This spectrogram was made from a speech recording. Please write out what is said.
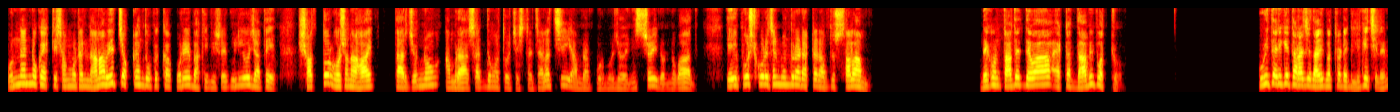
অন্যান্য কয়েকটি সংগঠন নানাবিধ চক্রান্ত উপেক্ষা করে বাকি বিষয়গুলিও যাতে সত্তর ঘোষণা হয়, তার জন্য আমরা সাধ্যমতো চেষ্টা চালাচ্ছি। আমরা পূর্বজয় নিশ্চয়ই, ধন্যবাদ। এই পোস্ট করেছেন বন্ধুরা ডাক্তার আব্দুল সালাম। দেখুন, তাদের দেওয়া একটা দাবিপত্র কুড়ি তারিখে তারা যে দাবিপত্রটা লিখেছিলেন,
